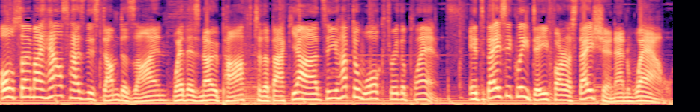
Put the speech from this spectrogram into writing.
Also, my house has this dumb design where there's no path to the backyard, so you have to walk through the plants. It's basically deforestation, and wow,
